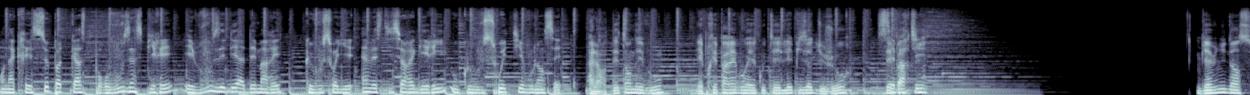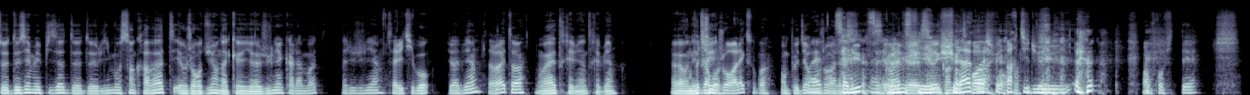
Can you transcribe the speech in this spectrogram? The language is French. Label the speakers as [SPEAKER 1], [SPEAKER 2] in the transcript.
[SPEAKER 1] on a créé ce podcast pour vous inspirer et vous aider à démarrer, que vous soyez investisseur aguerri ou que vous souhaitiez vous lancer.
[SPEAKER 2] Alors détendez-vous et préparez-vous à écouter l'épisode du jour.
[SPEAKER 1] C'est parti.
[SPEAKER 2] Bienvenue dans ce deuxième épisode de, Limo sans cravate et aujourd'hui on accueille euh, Julien Calamotte. Salut Julien,
[SPEAKER 3] Salut Thibaut,
[SPEAKER 2] tu vas bien?
[SPEAKER 3] Ça va et toi?
[SPEAKER 2] Ouais, très bien, très bien. Euh,
[SPEAKER 3] On,
[SPEAKER 2] est
[SPEAKER 3] peut
[SPEAKER 2] très-
[SPEAKER 3] dire bonjour à Alex ou pas?
[SPEAKER 2] On peut dire
[SPEAKER 1] Ouais,
[SPEAKER 2] bonjour à
[SPEAKER 1] Salut,
[SPEAKER 2] C'est
[SPEAKER 1] quand
[SPEAKER 2] vrai
[SPEAKER 1] même,
[SPEAKER 2] que-
[SPEAKER 1] je
[SPEAKER 2] c'est
[SPEAKER 1] suis,
[SPEAKER 2] vrai
[SPEAKER 1] je
[SPEAKER 2] qu'on
[SPEAKER 1] suis
[SPEAKER 2] est
[SPEAKER 1] là, quoi, je fais partie du.
[SPEAKER 2] en profiter.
